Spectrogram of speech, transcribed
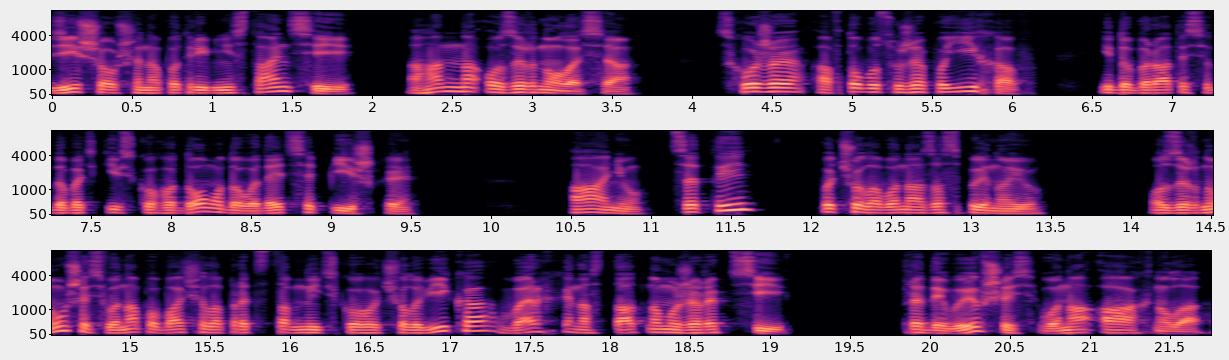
Зійшовши на потрібній станції, Ганна озирнулася. Схоже, автобус уже поїхав, і добиратися до батьківського дому доведеться пішки. Аню, це ти? почула вона за спиною. Озирнувшись, вона побачила представницького чоловіка верхи на статному жеребці. Придивившись, вона ахнула.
